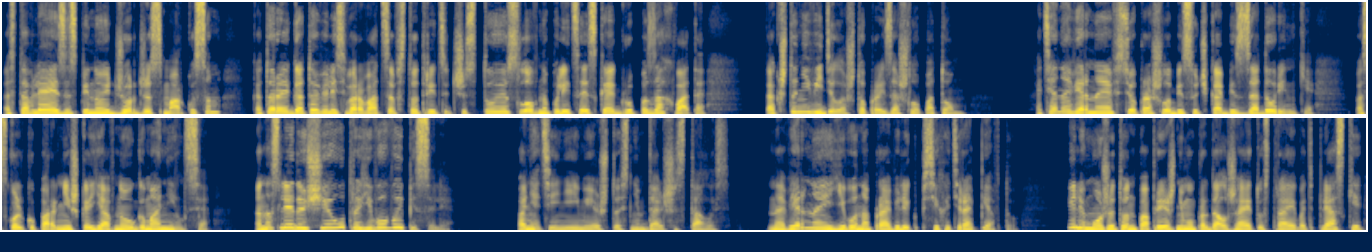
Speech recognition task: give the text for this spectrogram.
оставляя за спиной Джорджа с Маркусом, которые готовились ворваться в 136-ю, словно полицейская группа захвата, так что не видела, что произошло потом. Хотя, наверное, все прошло без сучка, без задоринки, поскольку парнишка явно угомонился, а на следующее утро его выписали. Понятия не имею, что с ним дальше сталось. Наверное, его направили к психотерапевту — или, может, он по-прежнему продолжает устраивать пляски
